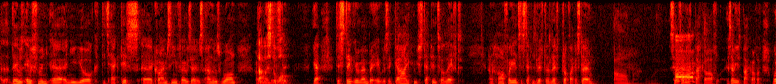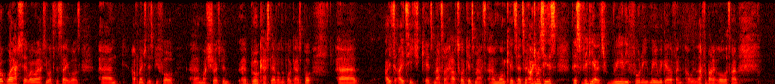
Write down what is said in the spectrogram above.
there was it was from a, uh, a New York detectives uh, crime scene photos, and there was one. I That was the disti- one. Yeah, distinctly remember it was a guy who stepped into a lift, and halfway into stepping into the lift, the lift dropped like a stone. Oh my. word! So it's only his back off. It's only his back off. What, what I actually, what I actually wanted to say was, um, I've mentioned this before. Uh, I'm not sure it's been uh, broadcast ever on the podcast, but uh, I, I teach kids math. I have taught kids math, and one kid said to me, "Oh, do you want to see this this video? It's really funny." Me and my girlfriend, oh, we laugh about it all the time.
